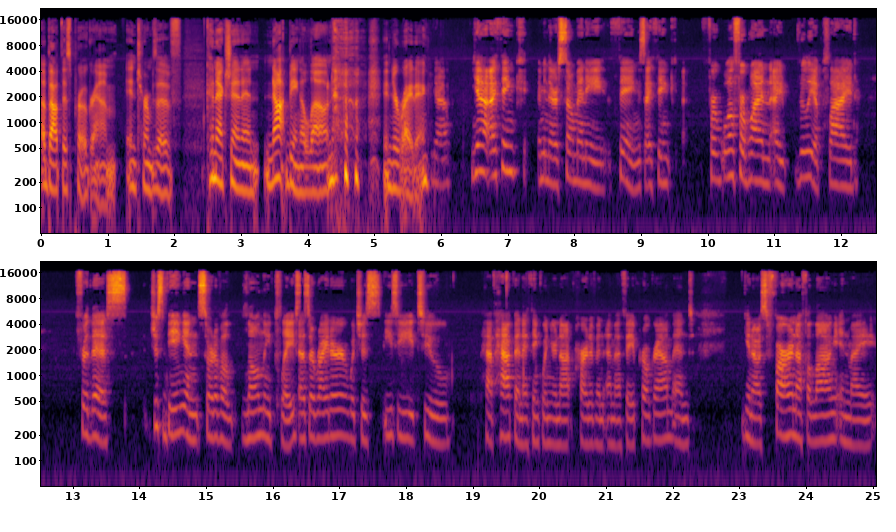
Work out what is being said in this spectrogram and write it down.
about this program in terms of connection and not being alone in your writing. Yeah. Yeah. I think, I mean, there are so many things. I think for, well, for one, I really applied for this just being in sort of a lonely place as a writer, which is easy to have happen, I think, when you're not part of an MFA program. And, you know, I was far enough along in my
